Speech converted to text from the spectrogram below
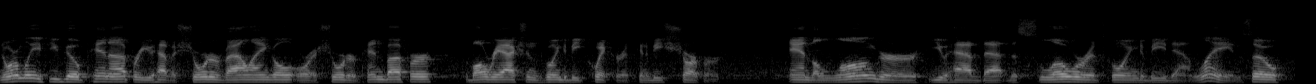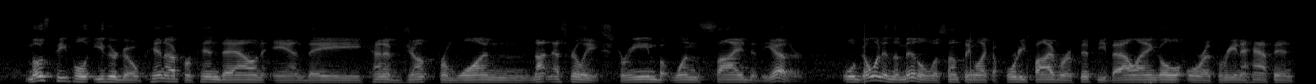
Normally, if you go pin up or you have a shorter val angle or a shorter pin buffer, the ball reaction is going to be quicker. It's going to be sharper. And the longer you have that, the slower it's going to be down lane. So most people either go pin up or pin down and they kind of jump from one, not necessarily extreme, but one side to the other. Well, going in the middle with something like a 45 or a 50 val angle or a three and a half inch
